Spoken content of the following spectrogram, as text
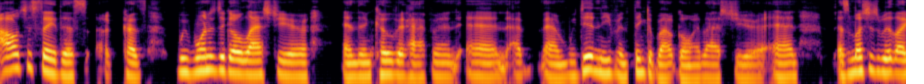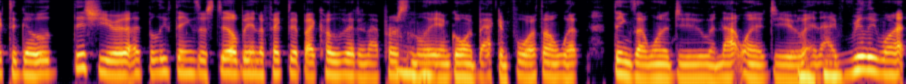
i'll just say this because we wanted to go last year and then covid happened and and we didn't even think about going last year and as much as we'd like to go this year, I believe things are still being affected by COVID. And I personally mm-hmm. am going back and forth on what things I want to do and not want to do. Mm-hmm. And I mm-hmm. really want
